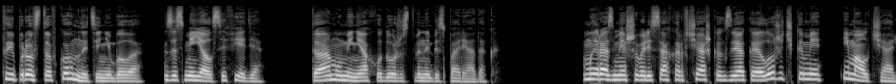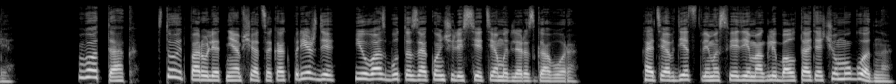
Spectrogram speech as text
«Ты просто в комнате не была», — засмеялся Федя. «Там у меня художественный беспорядок». Мы размешивали сахар в чашках, звякая ложечками, и молчали. Вот так, Стоит пару лет не общаться, как прежде, и у вас будто закончились все темы для разговора. Хотя в детстве мы с Федей могли болтать о чем угодно.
